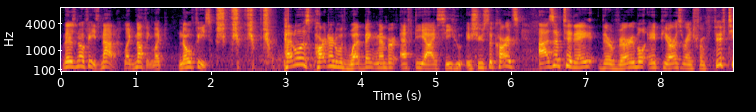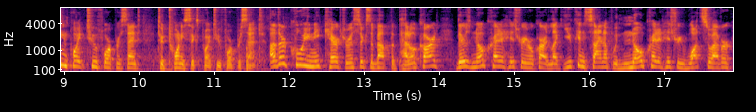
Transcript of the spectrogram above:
There's no fees. Nada. Like nothing. Like no fees. Petal is partnered with WebBank member FDIC who issues the cards. As of today, their variable APRs range from 15.24% to 26.24%. Other cool unique characteristics about the Petal card, there's no credit history required. Like you can sign up with no credit history whatsoever.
